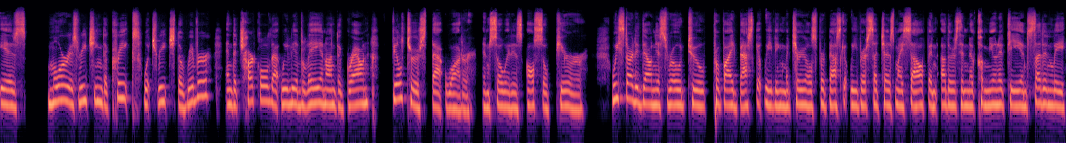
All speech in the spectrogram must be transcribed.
is more is reaching the creeks, which reach the river, and the charcoal that we live laying on the ground filters that water. And so it is also purer. We started down this road to provide basket weaving materials for basket weavers such as myself and others in the community. And suddenly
